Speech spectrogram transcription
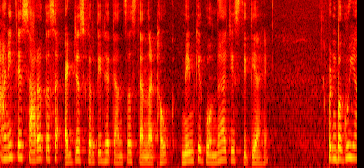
आणि ते सारं कसं ॲडजस्ट करतील हे त्यांचंच त्यांना ठाऊक. नेमकी गोंधळाची स्थिती आहे. पण बघूया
